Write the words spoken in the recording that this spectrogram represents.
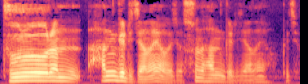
둘은 한글이잖아요. 그죠? 순 한글이잖아요. 그죠?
